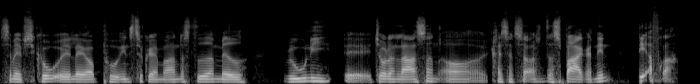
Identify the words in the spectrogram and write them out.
som FCK øh, lagde op på Instagram og andre steder med Rooney, øh, Jordan Larsen og Christian Sørensen, der sparker den ind derfra.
